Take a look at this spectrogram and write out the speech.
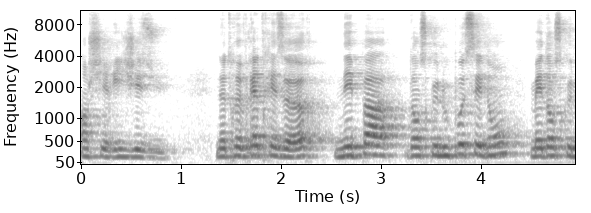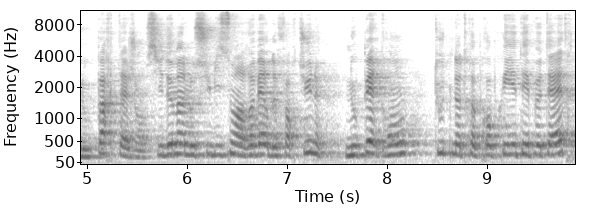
enchérit Jésus. Notre vrai trésor n'est pas dans ce que nous possédons, mais dans ce que nous partageons. Si demain nous subissons un revers de fortune, nous perdrons toute notre propriété peut-être,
